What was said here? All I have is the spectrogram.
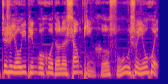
这是由于苹果获得了商品和服务税优惠。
